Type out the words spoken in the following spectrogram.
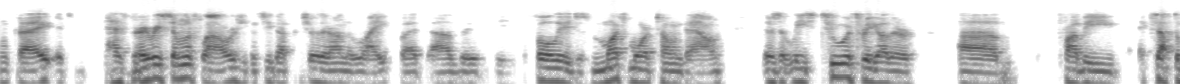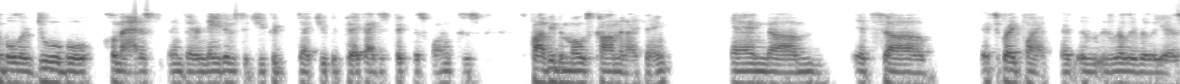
Okay, it has very, very similar flowers. You can see that picture there on the right, but uh, the, the, foliage is much more toned down. There's at least two or three other uh, probably acceptable or doable clematis and they're natives that you could that you could pick. I just picked this one because it's probably the most common, I think. And um, it's uh, it's a great plant. It, it, really, really is.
